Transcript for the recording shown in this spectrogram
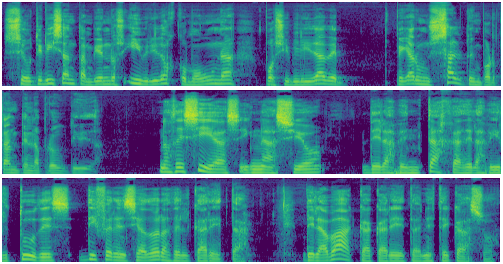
se utilizan también los híbridos como una posibilidad de pegar un salto importante en la productividad? Nos decías, Ignacio, de las ventajas, de las virtudes diferenciadoras del careta de la vaca careta en este caso,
